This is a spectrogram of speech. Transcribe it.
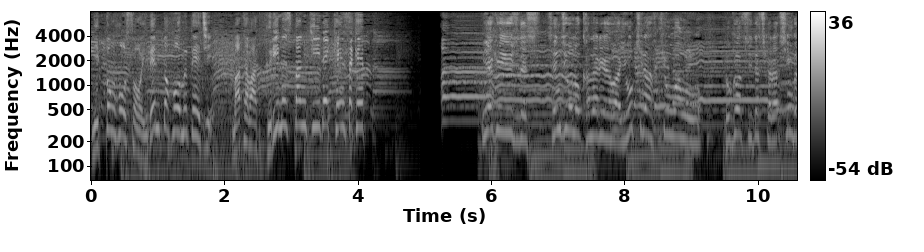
日本放送イベントホームページまたはグリムスパンキーで検索。三宅裕二です。戦場のカナリアは陽気な不協和音を6月1日から新橋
